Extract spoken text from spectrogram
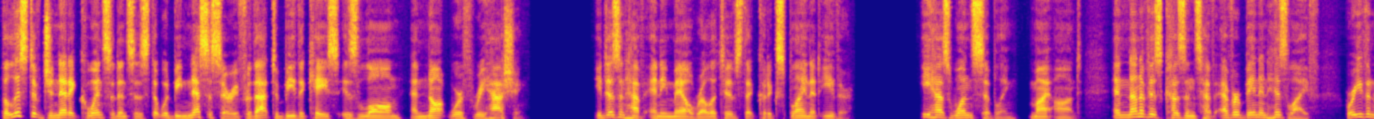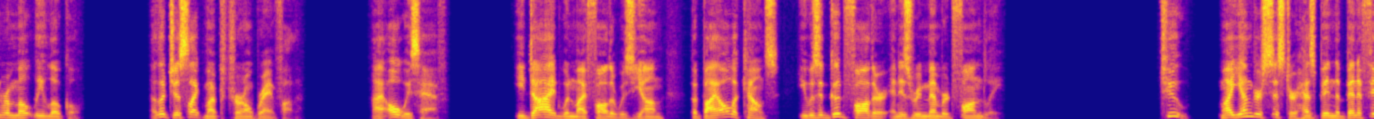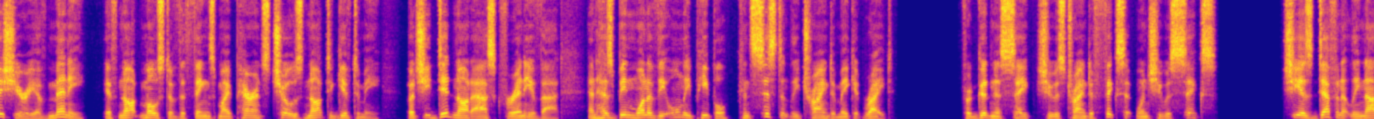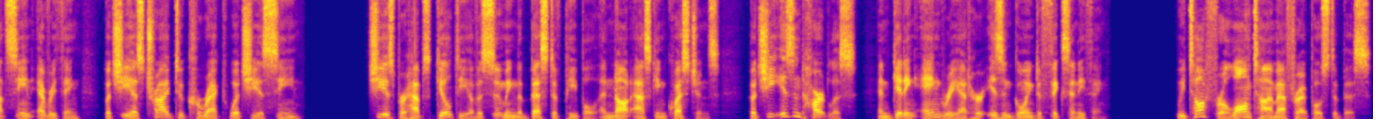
The list of genetic coincidences that would be necessary for that to be the case is long and not worth rehashing. He doesn't have any male relatives that could explain it either. He has one sibling, my aunt, and none of his cousins have ever been in his life, or even remotely local. I look just like my paternal grandfather. I always have. He died when my father was young, but by all accounts, he was a good father and is remembered fondly. 2. My younger sister has been the beneficiary of many, if not most of the things my parents chose not to give to me, but she did not ask for any of that, and has been one of the only people consistently trying to make it right. For goodness sake, she was trying to fix it when she was six. She has definitely not seen everything, but she has tried to correct what she has seen. She is perhaps guilty of assuming the best of people and not asking questions, but she isn't heartless, and getting angry at her isn't going to fix anything. We talked for a long time after I posted this.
